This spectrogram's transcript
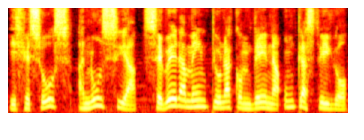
Y Jesús anuncia severamente una condena, un castigo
